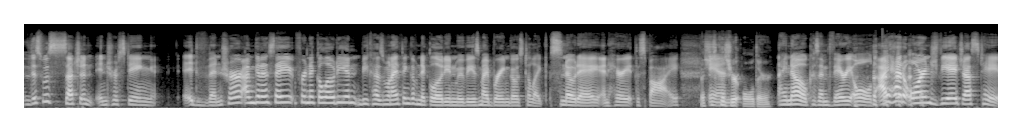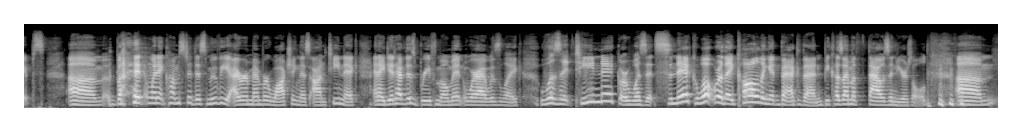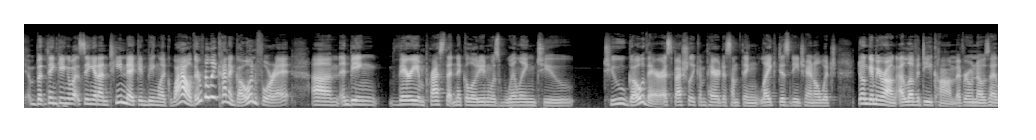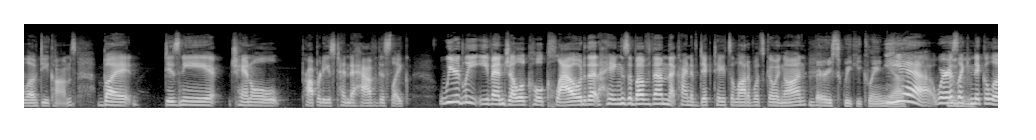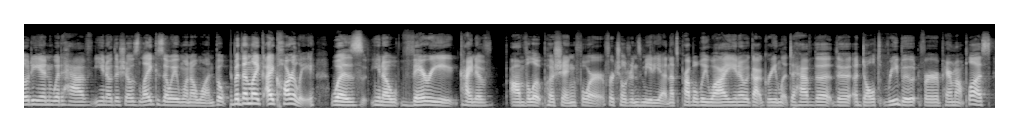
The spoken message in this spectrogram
this was such an interesting adventure, I'm going to say for Nickelodeon because when I think of Nickelodeon movies, my brain goes to like Snow Day and Harriet the Spy. That's just because you're older. I know because I'm very old. I had orange VHS tapes. Um, but when it comes to this movie, I remember watching this on Teen Nick, and I did have this brief moment where I was like, was it Teen Nick or was it Snick? What were they calling it back then? Because I'm a thousand years old. um, but thinking about seeing it on Teen Nick and being like, wow, they're really kind of going for it. Um, and being very impressed that Nickelodeon was willing to to go there, especially compared to something like Disney Channel, which don't get me wrong, I love a DCOM. Everyone knows I love DCOMs. But Disney Channel properties tend to have this like weirdly evangelical cloud that hangs above them that kind of dictates a lot of what's going on. Very squeaky clean. Yeah. Yeah. Whereas like mm-hmm. Nickelodeon would have, you know, the shows like Zoe 101. But but then like iCarly was, you know, very kind of envelope pushing for for children's media. And that's probably why, you know, it got greenlit to have the the adult reboot for Paramount Plus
